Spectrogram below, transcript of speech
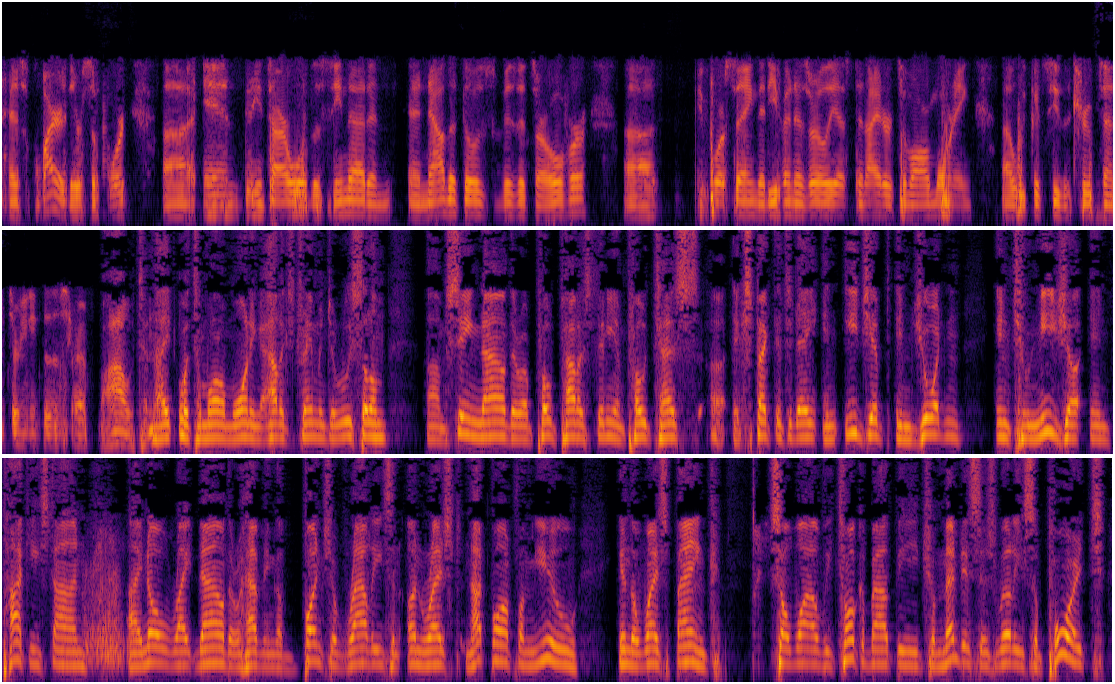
has acquired their support, uh, and the entire world has seen that. And and now that those visits are over, uh, people are saying that even as early as tonight or tomorrow morning, uh, we could see the troops entering into the strip. Wow, tonight or tomorrow morning, Alex Traiman, Jerusalem. Um, seeing now there are pro-Palestinian protests uh, expected today in Egypt, in Jordan, in Tunisia, in Pakistan. I know right now they're having a bunch of rallies and unrest not far from you in the West Bank. So while we talk about the tremendous Israeli support,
